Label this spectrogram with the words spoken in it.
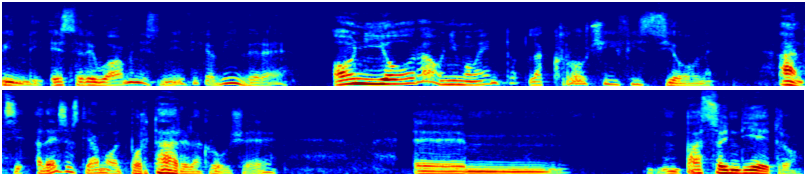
Quindi essere uomini significa vivere ogni ora, ogni momento la crocifissione. Anzi, adesso stiamo al portare la croce. Eh? Ehm, un passo indietro,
